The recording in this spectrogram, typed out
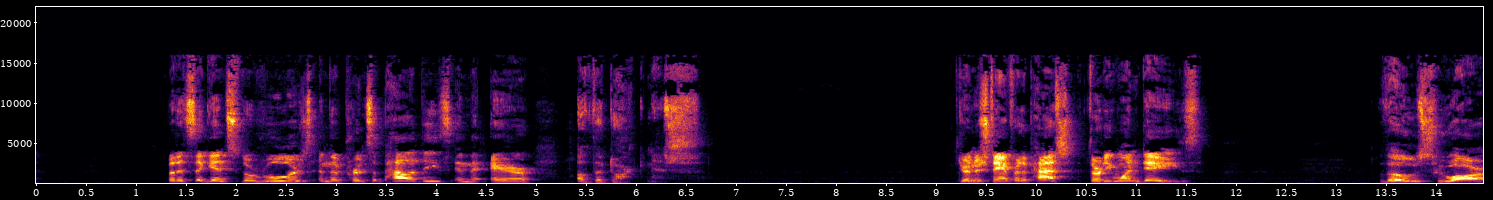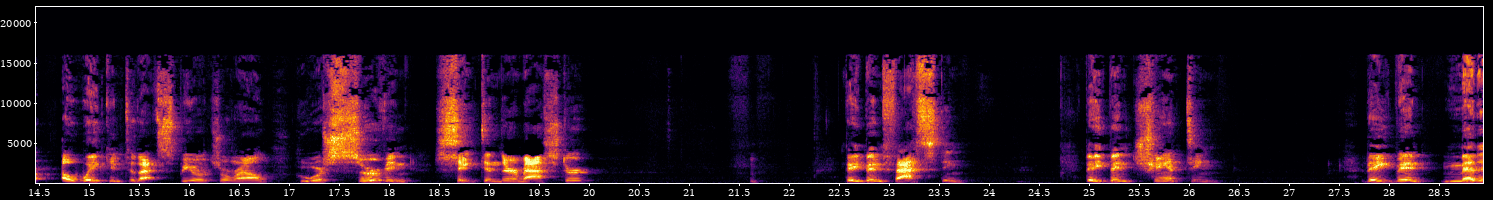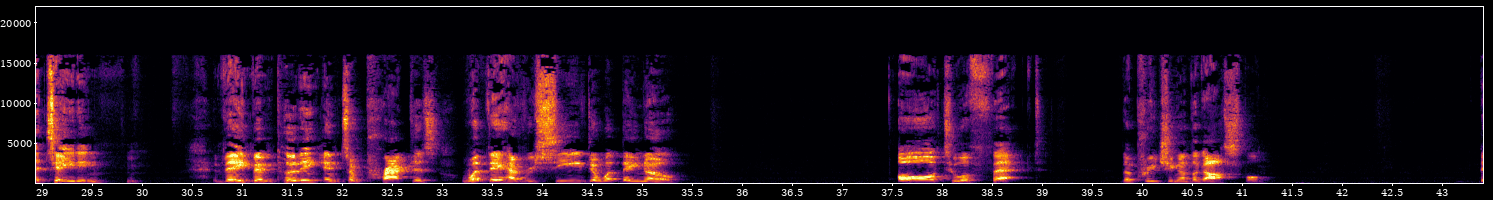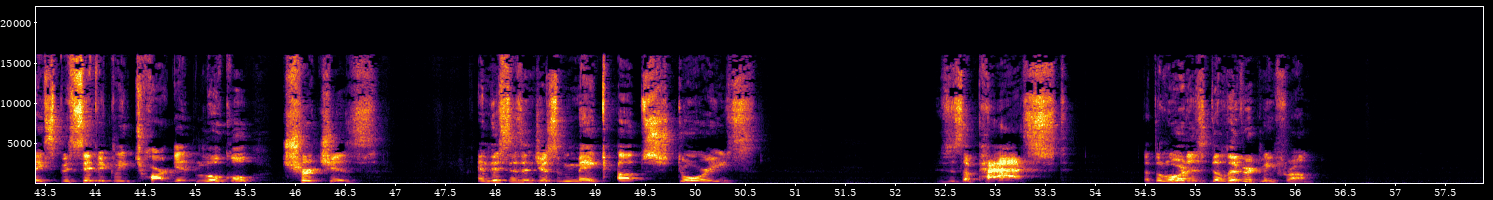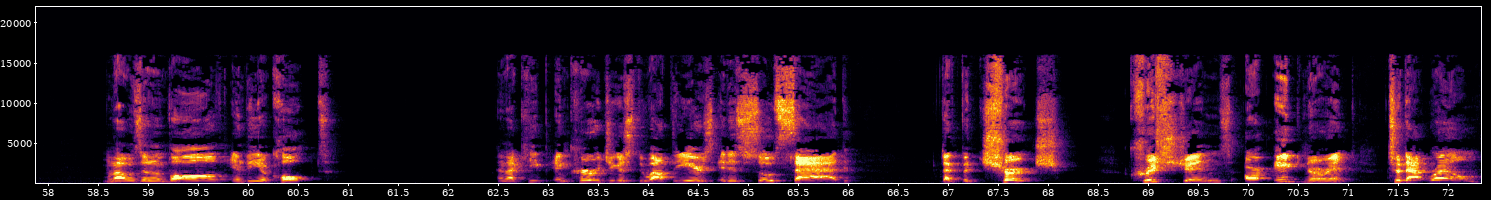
but it's against the rulers and the principalities in the air of the darkness. Do you understand for the past 31 days, those who are awakened to that spiritual realm, who are serving Satan, their master, they've been fasting, they've been chanting, they've been meditating They've been putting into practice what they have received and what they know, all to affect the preaching of the gospel. They specifically target local churches. And this isn't just make up stories. This is a past that the Lord has delivered me from when I was involved in the occult. And I keep encouraging us throughout the years. It is so sad that the church, Christians, are ignorant to that realm.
